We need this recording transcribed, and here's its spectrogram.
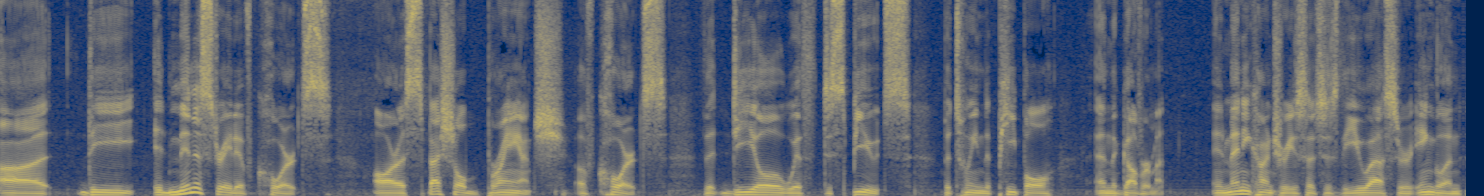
Uh, the administrative courts are a special branch of courts that deal with disputes between the people and the government. In many countries, such as the US or England,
